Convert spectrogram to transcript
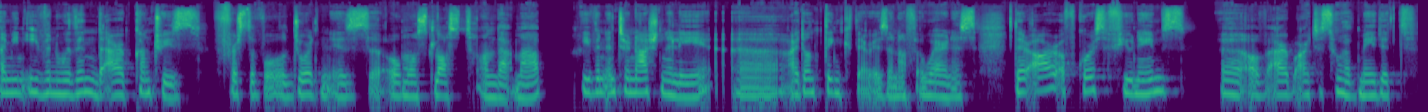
I mean, even within the Arab countries, first of all, Jordan is uh, almost lost on that map. Even internationally, uh, I don't think there is enough awareness. There are, of course, a few names uh, of Arab artists who have made it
